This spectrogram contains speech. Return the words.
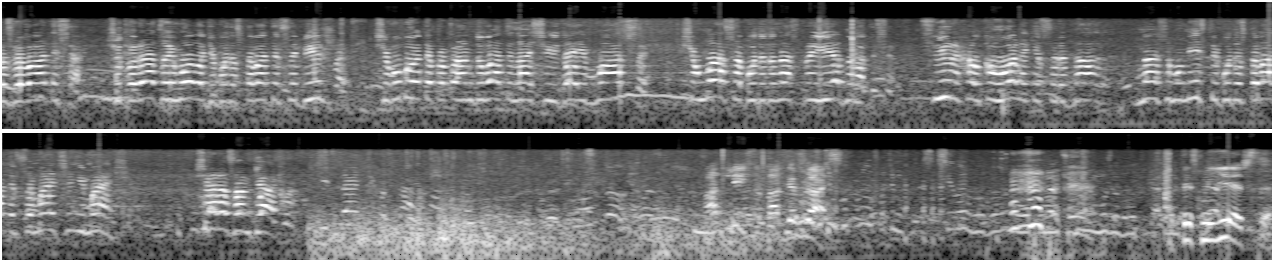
Розвиватися, що тверезої молоді буде ставати все більше, що ви будете пропагандувати наші ідеї в маси, що маса буде до нас приєднуватися. Сірих алкоголіків серед нас в нашому місті буде ставати все менше і менше. Ще раз вам дякую. Отлично, так держать. Ти смієшся.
